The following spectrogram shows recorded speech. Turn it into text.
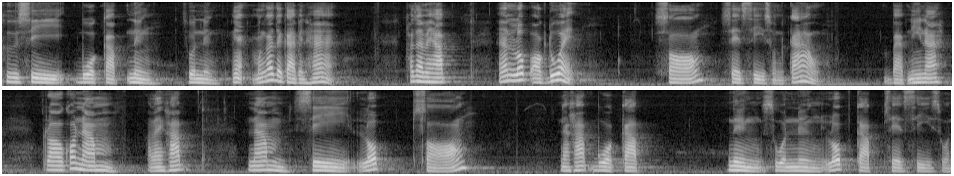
คือ 4 บวกกับ 1 ส่วน1เนี่ยมันก็จะกลายเป็น 5 เข้าใจไหมครับนั้นลบออกด้วย 2 เศษ4ส่วน9แบบนี้นะ เราก็นำอะไรครับนำ4ลบ2นะครับบวกกับ 1 ส่วน 1 ลบกับเศษ4ส่วน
